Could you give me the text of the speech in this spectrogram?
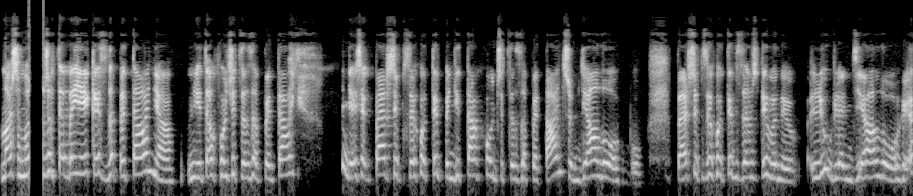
Маша, може в тебе є якесь запитання? Мені так хочеться запитань. Я ж як перший психотип, мені так хочеться запитань, щоб діалог був. Перший психотип завжди вони люблять діалоги.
